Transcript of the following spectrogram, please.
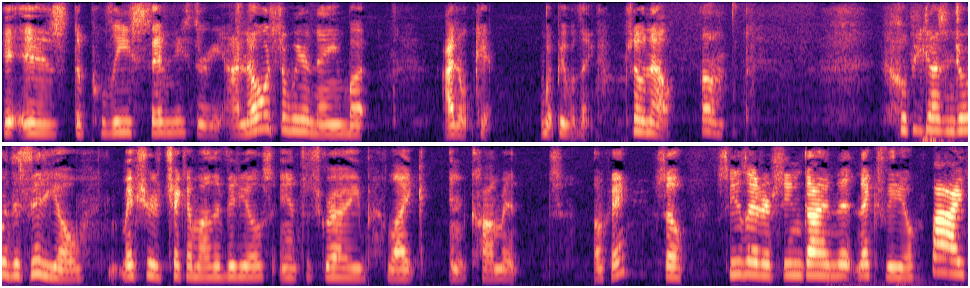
it is the Police 73. I know it's a weird name, but I don't care what people think. So now, um hope you guys enjoyed this video. Make sure to check out my other videos and subscribe, like, and comment. Okay? So See you later. See you guys in the next video. Bye.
